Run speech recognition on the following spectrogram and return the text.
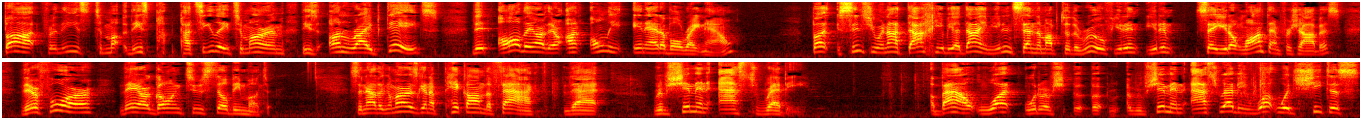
But for these these patzile tamarim, these unripe dates, that all they are, they're on, only inedible right now. But since you were not dachi biyadayim, you didn't send them up to the roof. You didn't. You didn't say you don't want them for Shabbos. Therefore, they are going to still be mutter. So now the Gemara is going to pick on the fact that Reb Shimon asked Rebbe about what would Reb, uh, uh, Reb Shimon asked Rebbe what would Shitas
